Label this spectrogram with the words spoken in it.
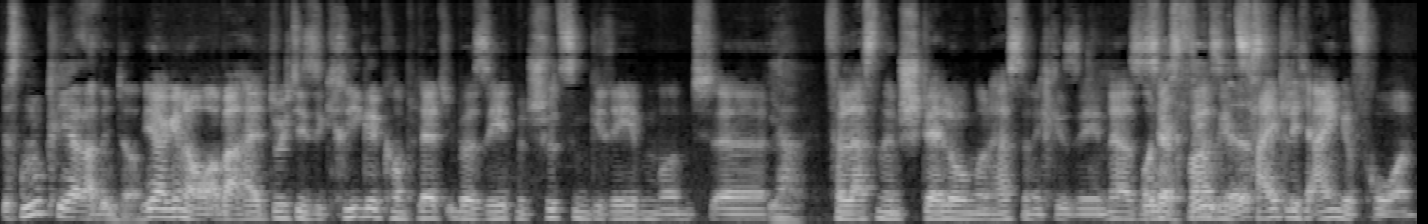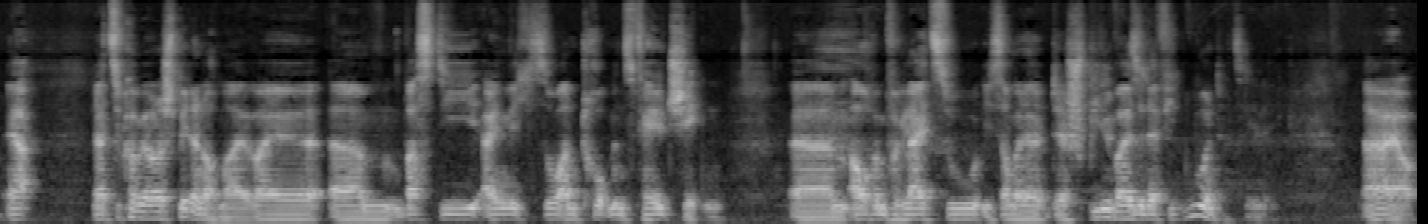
ist nuklearer Winter. ja genau, aber halt durch diese Kriege komplett übersät mit Schützengräben und äh, Ja, verlassenen Stellungen und hast du nicht gesehen. Ne? Also es ist ja quasi ist- zeitlich eingefroren. ja. Dazu kommen wir auch noch später nochmal, weil ähm, was die eigentlich so an Truppen ins Feld schicken, ähm, auch im Vergleich zu, ich sag mal, der, der Spielweise der Figuren tatsächlich. Naja,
